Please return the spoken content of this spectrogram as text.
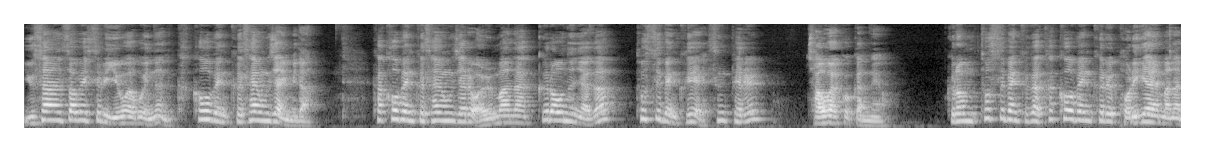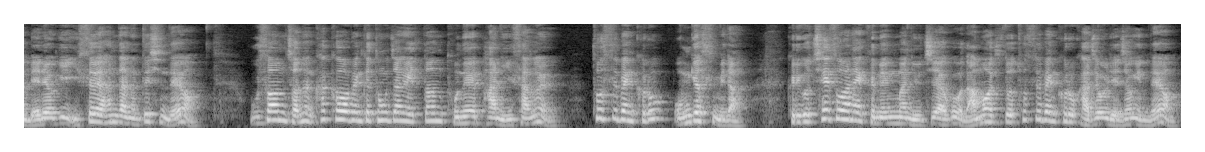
유사한 서비스를 이용하고 있는 카카오뱅크 사용자입니다. 카카오뱅크 사용자를 얼마나 끌어오느냐가 토스뱅크의 승패를 좌우할 것 같네요. 그럼 토스뱅크가 카카오뱅크를 버리게 할 만한 매력이 있어야 한다는 뜻인데요. 우선 저는 카카오뱅크 통장에 있던 돈의 반 이상을 토스뱅크로 옮겼습니다. 그리고 최소한의 금액만 유지하고 나머지도 토스뱅크로 가져올 예정인데요.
